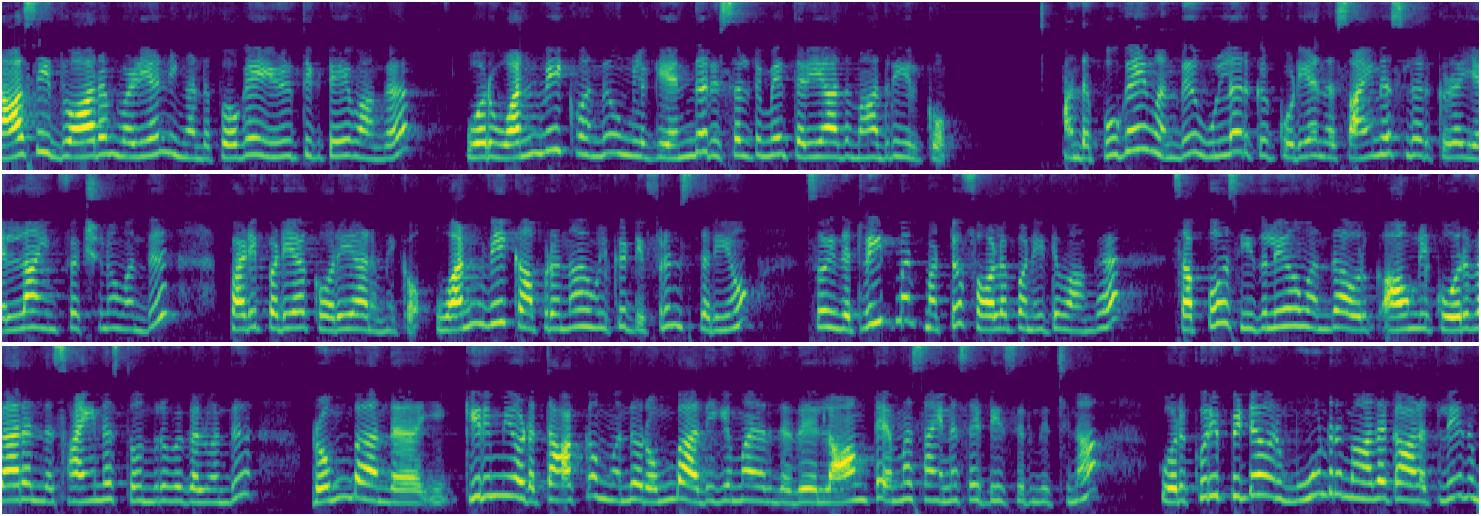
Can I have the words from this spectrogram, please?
நாசி துவாரம் வழியாக நீங்கள் அந்த புகையை இழுத்துக்கிட்டே வாங்க. ஒரு ஒன் வீக் வந்து உங்களுக்கு எந்த ரிசல்ட்டுமே தெரியாத மாதிரி இருக்கும். அந்த புகை வந்து உள்ளே இருக்கக்கூடிய அந்த சைனஸில் இருக்கிற எல்லா இன்ஃபெக்ஷனும் வந்து படிப்படியாக குறைய ஆரம்பிக்கும். ஒன் வீக் அப்புறம் தான் உங்களுக்கு டிஃப்ரென்ஸ் தெரியும். ஸோ இந்த ட்ரீட்மெண்ட் மட்டும் ஃபாலோ பண்ணிட்டு வாங்க. சப்போஸ் இதுலேயும் வந்து அவருக்கு அவங்களுக்கு ஒரு வேற இந்த சைனஸ் தொந்தரவுகள் வந்து ரொம்ப அந்த கிருமியோட தாக்கம் வந்து ரொம்ப அதிகமாக இருந்தது. லாங் டைமாக சைனசைட்டிஸ் இருந்துச்சுன்னா ஒரு குறிப்பிட்ட ஒரு மூன்று மாத காலத்துலேயே இது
